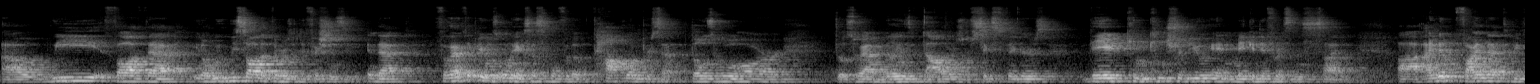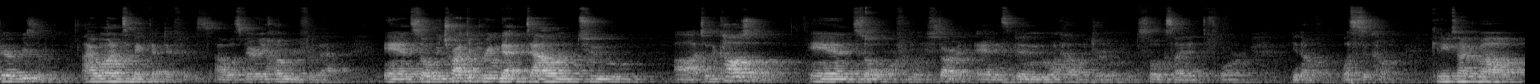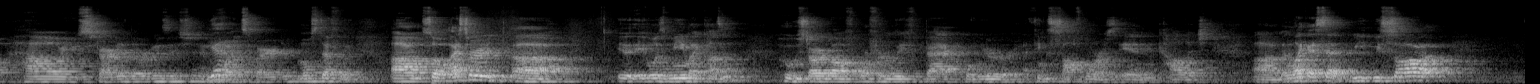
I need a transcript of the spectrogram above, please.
Uh, we thought that, you know, we, we saw that there was a deficiency in that philanthropy was only accessible for the top 1%, those who are, those who have millions of dollars or six figures, they can contribute and make a difference in society. Uh, I didn't find that to be very reasonable. I wanted to make that difference. I was very hungry for that. And so we tried to bring that down to, uh, to the college level. And so Relief started, and it's been one hell of a journey. I'm so excited for, you know, what's to come. Can you talk about how you started the organization and Yeah. what inspired you? Most definitely. Um, so I started, uh, it, it was me and my cousin who started off Orphan Relief back when we were, I think, sophomores in college. Um, and like I said, we, we saw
